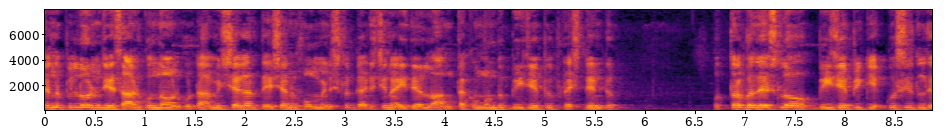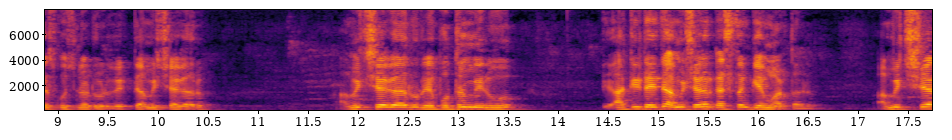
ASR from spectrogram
చిన్న పిల్లోడిని చేసి ఆడుకుందాం అనుకుంటే అమిత్ షా గారు దేశానికి హోమ్ మినిస్టర్ గడిచిన ఐదేళ్ళు అంతకుముందు బీజేపీ ప్రెసిడెంట్. ఉత్తరప్రదేశ్లో బీజేపీకి ఎక్కువ సీట్లు తీసుకొచ్చినటువంటి వ్యక్తి అమిత్ షా గారు. అమిత్ షా గారు రేపొద్దున మీరు అటు ఇటు అయితే అమిత్ షా గారు ఖచ్చితంగా గేమ్ ఆడతాడు. అమిత్ షా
